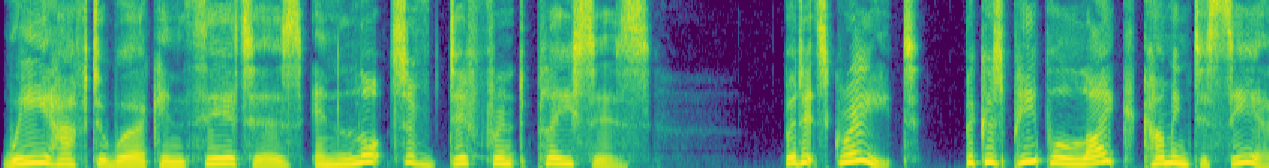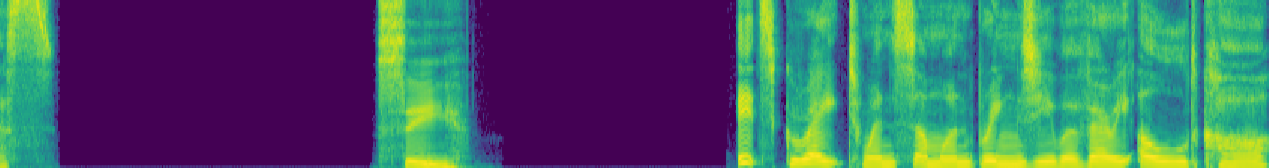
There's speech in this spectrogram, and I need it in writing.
We have to work in theatres in lots of different places. But it's great because people like coming to see us. C. It's great when someone brings you a very old car.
